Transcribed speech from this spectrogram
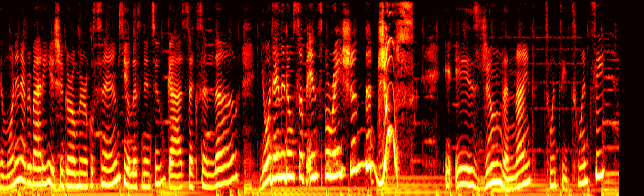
Good morning, everybody. It's your girl Miracle Sims. You're listening to God, Sex, and Love, your daily dose of inspiration, the juice. It is June the 9th, 2020.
